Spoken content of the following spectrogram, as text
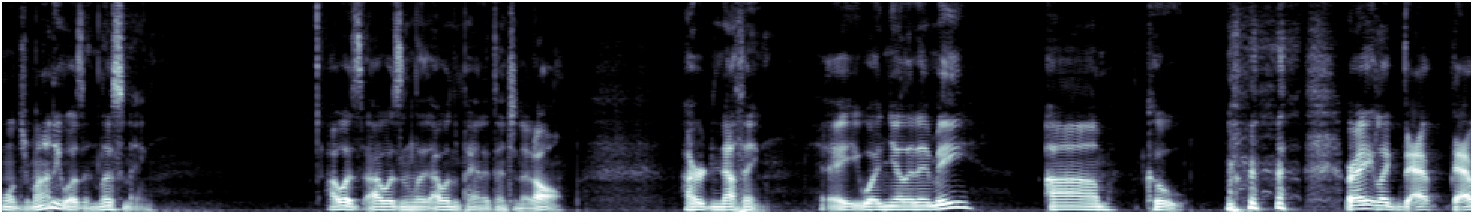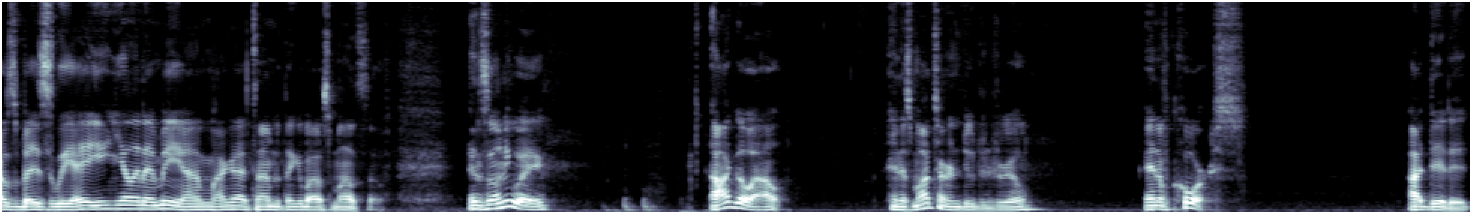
Well, Jamani wasn't listening. I was I wasn't I wasn't paying attention at all. I heard nothing. Hey, you wasn't yelling at me? Um, cool. right? Like that that was basically, hey, you yelling at me. I'm I got time to think about some other stuff. And so anyway, I go out and it's my turn to do the drill. And of course, I did it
